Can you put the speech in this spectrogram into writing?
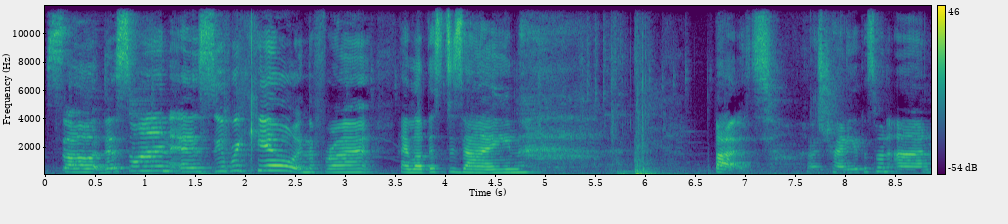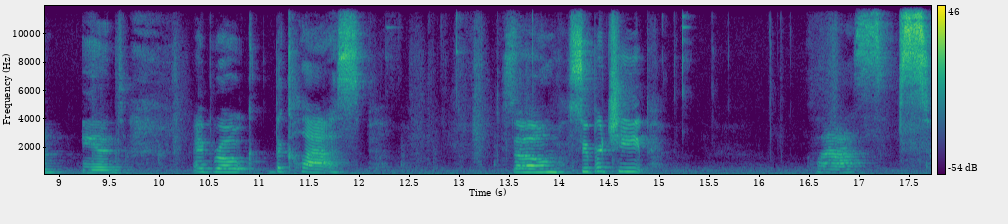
so this one is super cute in the front. I love this design, but I was trying to get this one on and I broke the clasp. So super cheap clasps.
